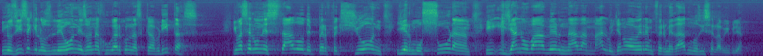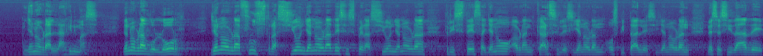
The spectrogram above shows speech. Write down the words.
Y nos dice que los leones van a jugar con las cabritas. Y va a ser un estado de perfección y hermosura. Y, y, ya no va a haber nada malo, ya no va a haber enfermedad, nos dice la Biblia. Ya no habrá lágrimas, ya no habrá dolor, ya no habrá frustración, ya no habrá desesperación, ya no habrá tristeza, ya no habrán cárceles, y ya no habrán hospitales, y ya no habrán necesidad de,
